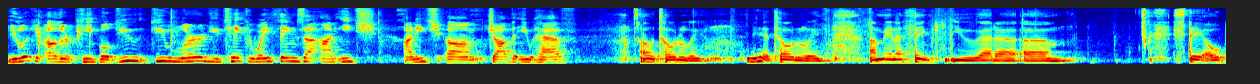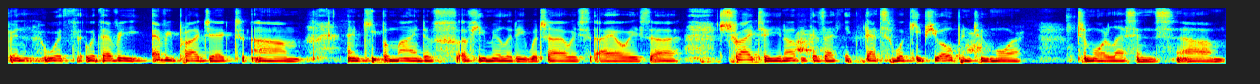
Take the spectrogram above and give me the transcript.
you look at other people. Do you do you learn? Do you take away things on, on each on each um, job that you have? Oh, totally. Yeah, totally. I mean, I think you gotta um, stay open with with every every project um, and keep a mind of, of humility, which I always I always uh, try to, you know, because I think that's what keeps you open to more to more lessons. Um,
